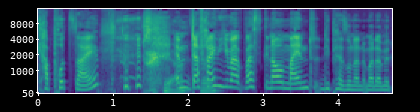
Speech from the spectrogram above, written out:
kaputt sei. Ja, ähm, da frage ich mich immer, was genau meint die Person dann immer damit?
